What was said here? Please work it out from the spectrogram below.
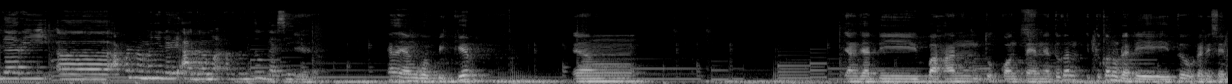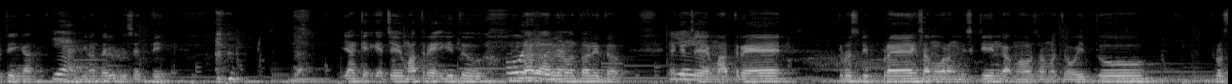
dari eh, apa namanya dari agama tertentu gak sih? Iya. Ya, yang gue pikir yang yang jadi bahan untuk kontennya itu kan itu kan udah di itu udah di setting kan Iya. bilang tadi udah setting Nah, yang kayak kayak cewek matre gitu Oh, iya, nggak bener. nonton itu yang Iya, kayak iya. cewek matre terus di prank sama orang miskin nggak mau sama cowok itu terus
